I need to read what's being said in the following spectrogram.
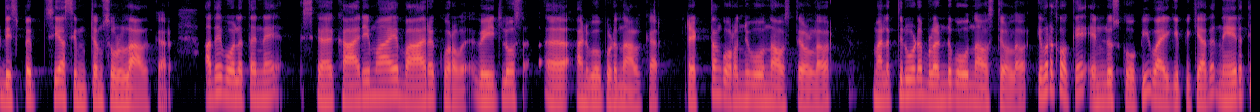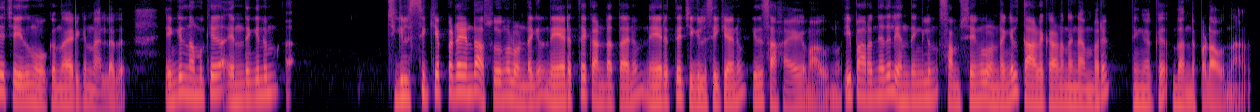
ഡിസ്പെപ്സിയ സിംറ്റംസ് ഉള്ള ആൾക്കാർ അതേപോലെ തന്നെ കാര്യമായ ഭാരക്കുറവ് വെയിറ്റ് ലോസ് അനുഭവപ്പെടുന്ന ആൾക്കാർ രക്തം കുറഞ്ഞു പോകുന്ന അവസ്ഥയുള്ളവർ മലത്തിലൂടെ ബ്ലഡ് പോകുന്ന അവസ്ഥയുള്ളവർ ഇവർക്കൊക്കെ എൻഡോസ്കോപ്പി വൈകിപ്പിക്കാതെ നേരത്തെ ചെയ്തു നോക്കുന്നതായിരിക്കും നല്ലത്. എങ്കിൽ നമുക്ക് എന്തെങ്കിലും ചികിത്സിക്കപ്പെടേണ്ട അസുഖങ്ങളുണ്ടെങ്കിൽ നേരത്തെ കണ്ടെത്താനും നേരത്തെ ചികിത്സിക്കാനും ഇത് സഹായകമാകുന്നു. ഈ പറഞ്ഞതിൽ എന്തെങ്കിലും സംശയങ്ങളുണ്ടെങ്കിൽ താഴെ കാണുന്ന നമ്പറിൽ നിങ്ങൾക്ക് ബന്ധപ്പെടാവുന്നതാണ്.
